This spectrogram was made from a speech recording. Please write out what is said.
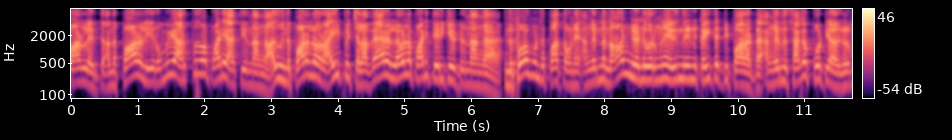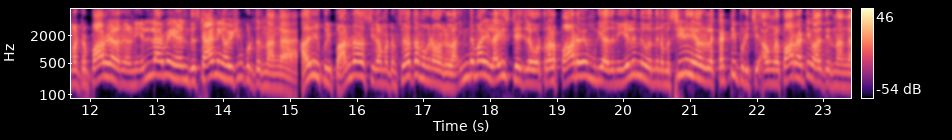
பாடல் எடுத்து அந்த பாடலையே ரொம்பவே அற்புதமா பாடி அசத்தியிருந்தாங்க அதுவும் இந்த பாடல்ல வர ஐ பிச்சலா வேற லெவல்ல பாடி தெரிக்க விட்டுருந்தாங்க. இந்த பெர்ஃபார்மன்ஸை பார்த்தவொடனே அங்க இருந்த நான்கு ரெண்டு பேருமே எழுந்து நின்று கைத்தட்டி பாராட்ட அங்க இருந்த சக போட்டியாளர்கள் மற்றும் பார்வையாளர்கள் எல்லாருமே எழுந்து ஸ்டாண்டிங் அவேஷன் கொடுத்திருந்தாங்க. அதுலயும் குறிப்பா அனுராதா ஸ்ரீராம் மற்றும் சுயதா மோகன் அவர்கள்லாம் இந்த மாதிரி லைவ் ஸ்டேஜ்ல ஒருத்தரால பாடவே முடியாதுன்னு எழுந்து வந்து நம்ம ஸ்ரீநிதி அவர்களை கட்டி பிடிச்சி அவங்கள பாராட்டி வாழ்த்திருந்தாங்க.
